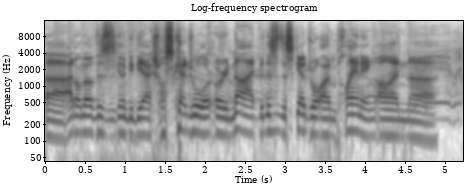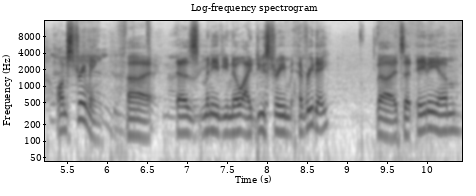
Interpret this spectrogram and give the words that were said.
uh, I don't know if this is going to be the actual schedule or, or, not, but this is the schedule I'm planning on uh, on streaming. as many of you know, I do stream every day. Uh, it's at 8 a.m.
